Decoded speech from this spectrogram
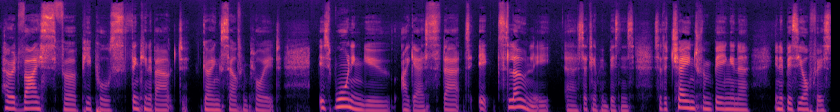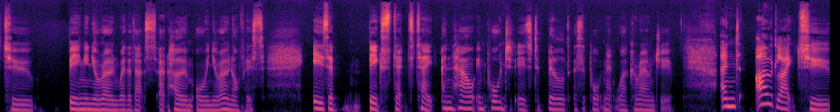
her advice for people thinking about going self-employed is warning you, I guess, that it's lonely uh, setting up in business. So the change from being in a in a busy office to being in your own, whether that's at home or in your own office, is a big step to take, and how important it is to build a support network around you. And I would like to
